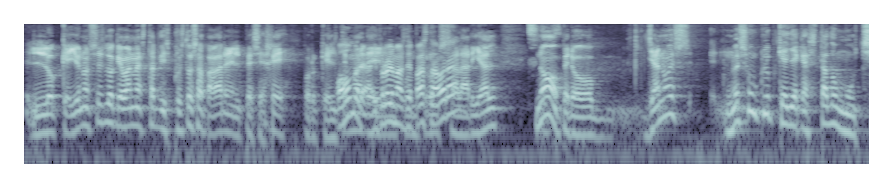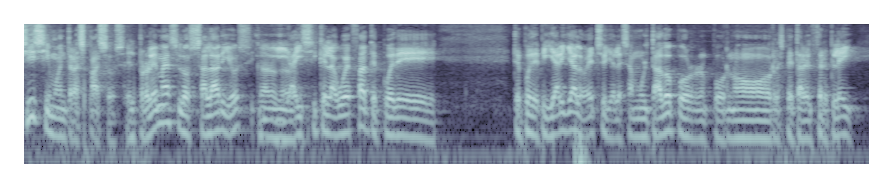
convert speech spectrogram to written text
Lo que yo no sé es lo que van a estar dispuestos a pagar en el PSG, porque el Hombre, tema ¿hay del problemas de pasta ahora? salarial, no, pero ya no es no es un club que haya gastado muchísimo en traspasos. El problema es los salarios Claro, y claro. ahí sí que la UEFA te puede te puede pillar y ya lo ha hecho, ya les ha multado por, por no respetar el fair play.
